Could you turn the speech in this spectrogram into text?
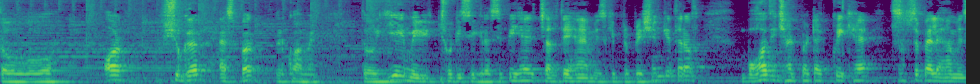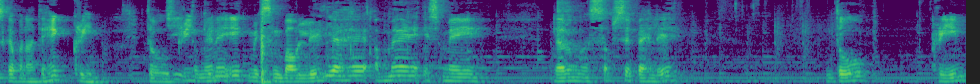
तो और शुगर एज पर रिक्वायरमेंट तो ये मेरी छोटी सी रेसिपी है, चलते हैं हम इसकी प्रिपरेशन की तरफ़। बहुत ही झटपट है क्विक है। सबसे पहले हम इसका बनाते हैं क्रीम तो तो मैंने एक मिक्सिंग बाउल ले लिया है। अब मैं इसमें डालूँगा सबसे पहले दो क्रीम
